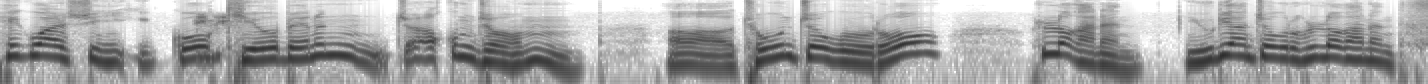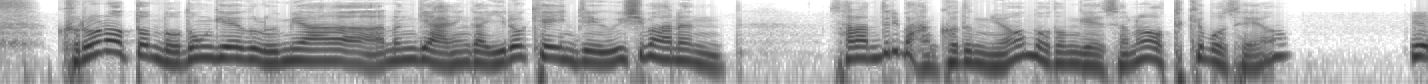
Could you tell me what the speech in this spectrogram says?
해고할 수 있고 기업에는 조금 좀 어, 좋은 쪽으로 흘러가는 유리한 쪽으로 흘러가는 그런 어떤 노동 계획을 의미하는 게 아닌가 이렇게 이제 의심하는 사람들이 많거든요. 노동계에서는 어떻게 보세요? 예,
